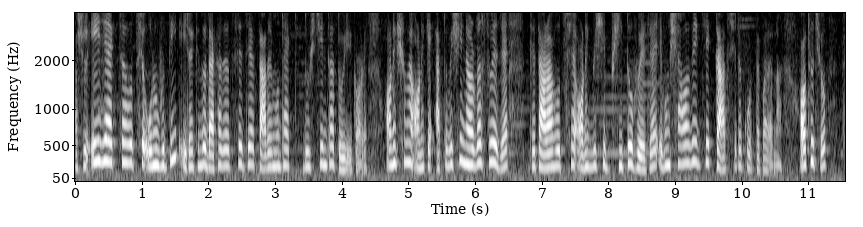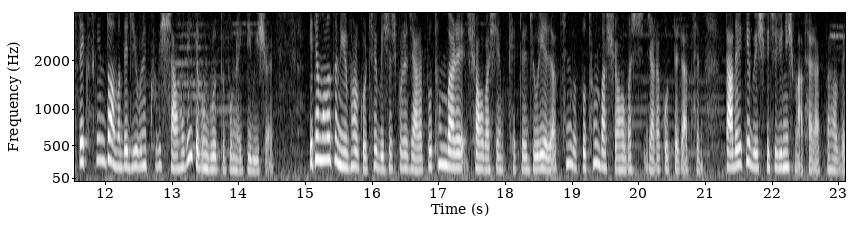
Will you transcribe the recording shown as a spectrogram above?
আসলে এই যে একটা হচ্ছে অনুভূতি, এটা কিন্তু দেখা যাচ্ছে যে তাদের মধ্যে একটা দুশ্চিন্তা তৈরি করে। অনেক সময় অনেকে এত বেশি নার্ভাস হয়ে যায় যে তারা হচ্ছে অনেক বেশি ভীত হয়ে যায় এবং স্বাভাবিক যে কাজ সেটা করতে পারে না। অথচ সেক্স কিন্তু আমাদের জীবনে খুবই স্বাভাবিক এবং গুরুত্বপূর্ণ একটি বিষয়। এটা মূলত নির্ভর করছে বিশেষ করে যারা প্রথমবারে সহবাসের ক্ষেত্রে জড়িয়ে যাচ্ছেন বা প্রথমবার সহবাস যারা করতে যাচ্ছেন, তাদেরকে বেশ কিছু জিনিস মাথায় রাখতে হবে।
